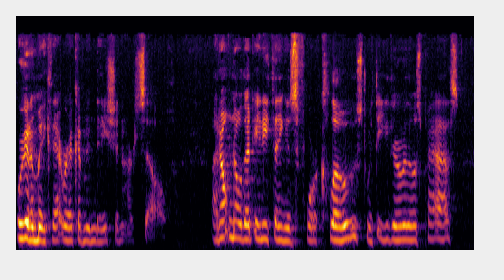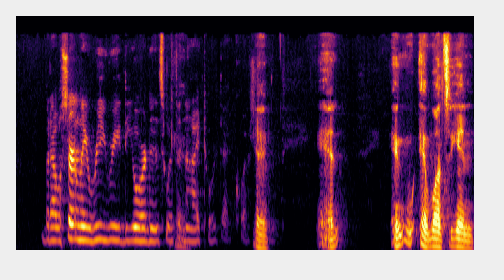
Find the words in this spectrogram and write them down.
we're going to make that recommendation ourselves. I don't know that anything is foreclosed with either of those paths, but I will certainly reread the ordinance with an eye toward that question. Okay, and, and, and once again,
